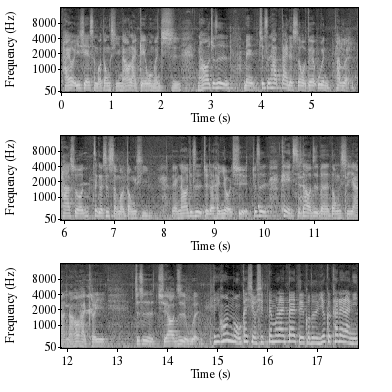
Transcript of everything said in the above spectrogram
还有一些什么东西，然后来给我们吃。然后就是每就是她带的时候，我都会问他们，她说这个是什么东西？对，然后就是觉得很有趣，就是可以吃到日本的东西啊，然后还可以。就是需要日文。日本のお菓子を知ってもらいたいということでよく彼らに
